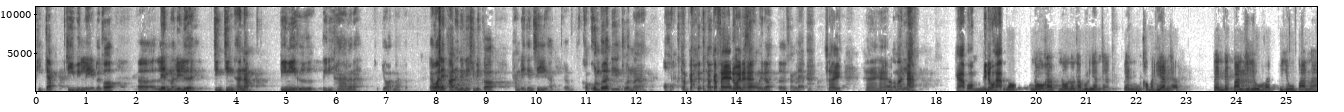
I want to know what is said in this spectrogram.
พี่แก๊ป G Village แล้วก็เอ่อเล่นมาเรื่อยๆ จริง ๆ ถ้านับปีนี้คือปีที่ห้าแล้วนะสุด ยอดมากครับ แต่ว่าใน part อื่นๆในชีวิตก็ทำเอเจนซี่ครับเอิ่มขอบคุณเบิร์ดที่ชวนมาออกทำกาทำกาแฟด้วยนะฮะครั้งที่สองเลยเนอะเออครั้งแรกผมมาใช่ใช่ฮะประมาณนี้ครับครับผมพี่โนครับ โนโนครับโนนนทบุรีนครับ เป็น comedian ครับ เป็นเด็กปั้นพี่ยูครับพี่ยูปั้นมา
